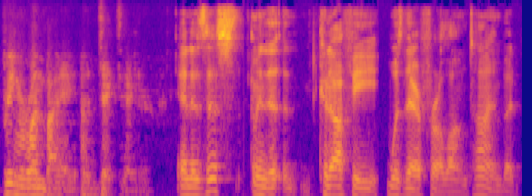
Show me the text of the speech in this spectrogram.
being run by a dictator. And is this? I mean, the, Gaddafi was there for a long time, but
